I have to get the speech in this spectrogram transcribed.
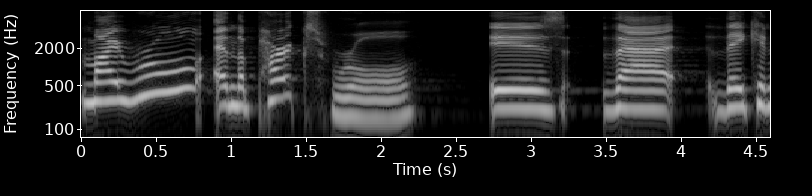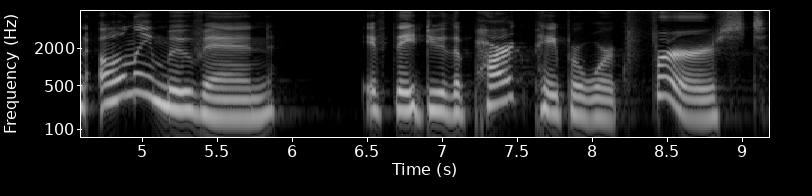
My rule and the park's rule is that they can only move in if they do the park paperwork first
